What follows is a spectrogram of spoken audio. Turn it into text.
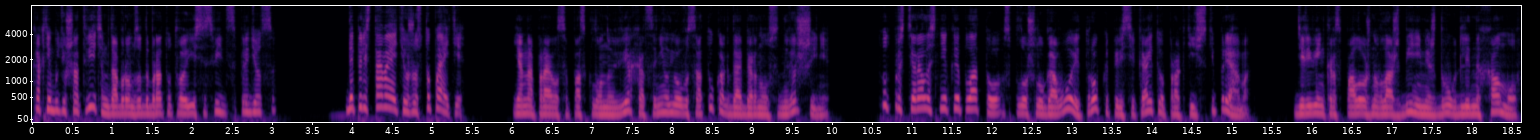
«Как-нибудь уж ответим добром за доброту твою, если свидеться придется». «Да переставайте уже, ступайте!» Я направился по склону вверх, оценил его высоту, когда обернулся на вершине. Тут простиралось некое плато, сплошь луговое, и тропка пересекает его практически прямо. Деревенька расположена в ложбине между двух длинных холмов,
